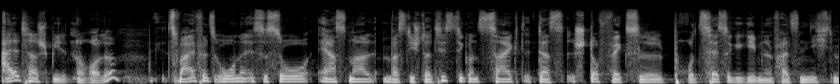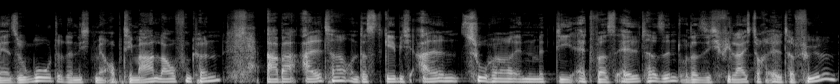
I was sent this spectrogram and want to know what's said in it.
Alter spielt eine Rolle. Zweifelsohne ist es so, erstmal, was die Statistik uns zeigt, dass Stoffwechselprozesse gegebenenfalls nicht mehr so gut oder nicht mehr optimal laufen können. Aber Alter, und das gebe ich allen ZuhörerInnen mit, die etwas älter sind oder sich vielleicht auch älter fühlen,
